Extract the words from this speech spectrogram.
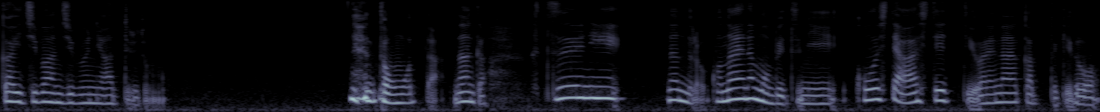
が一番自分に合ってると思う。と思った。なんか普通になんだろうこの間も別にこうしてああしてって言われなかったけど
